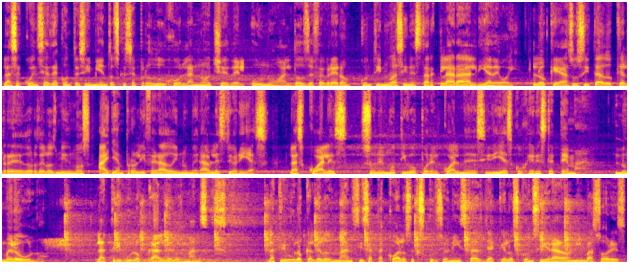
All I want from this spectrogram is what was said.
la secuencia de acontecimientos que se produjo la noche del 1 al 2 de febrero continúa sin estar clara al día de hoy, lo que ha suscitado que alrededor de los mismos hayan proliferado innumerables teorías, las cuales son el motivo por el cual me decidí a escoger este tema. Número 1. La tribu local de los Mansis. La tribu local de los Mansis atacó a los excursionistas ya que los consideraron invasores,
